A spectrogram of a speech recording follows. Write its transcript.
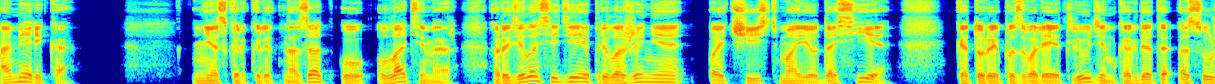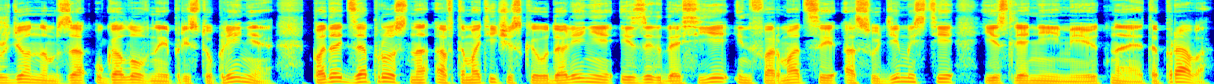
America. Несколько лет назад у Латимер родилась идея приложения «Почисть мое досье», которое позволяет людям, когда-то осужденным за уголовные преступления, подать запрос на автоматическое удаление из их досье информации о судимости, если они имеют на это право.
